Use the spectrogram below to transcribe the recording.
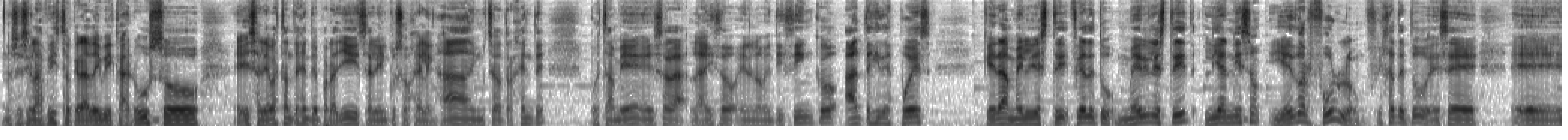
No sé si la has visto, que era David Caruso, eh, salía bastante gente por allí, salía incluso Helen Hunt y mucha otra gente. Pues también esa la, la, hizo en el 95, antes y después, que era Meryl Streep. Fíjate tú, Meryl Streep, Liam Neeson y Edward Furlong. Fíjate tú, ese, eh,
